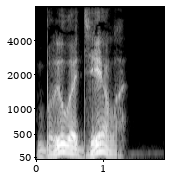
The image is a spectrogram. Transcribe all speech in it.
было дело —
